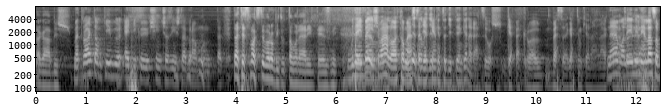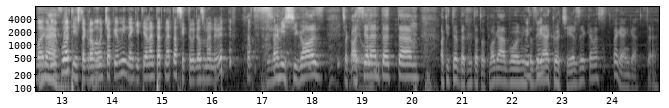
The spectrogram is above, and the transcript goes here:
legalábbis. Mert rajtam kívül egyik ő sincs az Instagramon. Tehát, Tehát ezt maximum a Robi tudta volna elintézni. de én be is vállaltam úgy ezt érzem egyébként. egyébként, hogy itt ilyen generációs gepekről beszélgettünk jelenleg. Nem, a Léninél az a baj, hogy Ne. ő volt Instagramon, csak ő mindenkit jelentett, mert azt hitte, hogy az menő. Nem is igaz, csak De azt jó. jelentettem, aki többet mutatott magából, mint Mit- az én elkölcsi érzékem, ezt megengedte.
